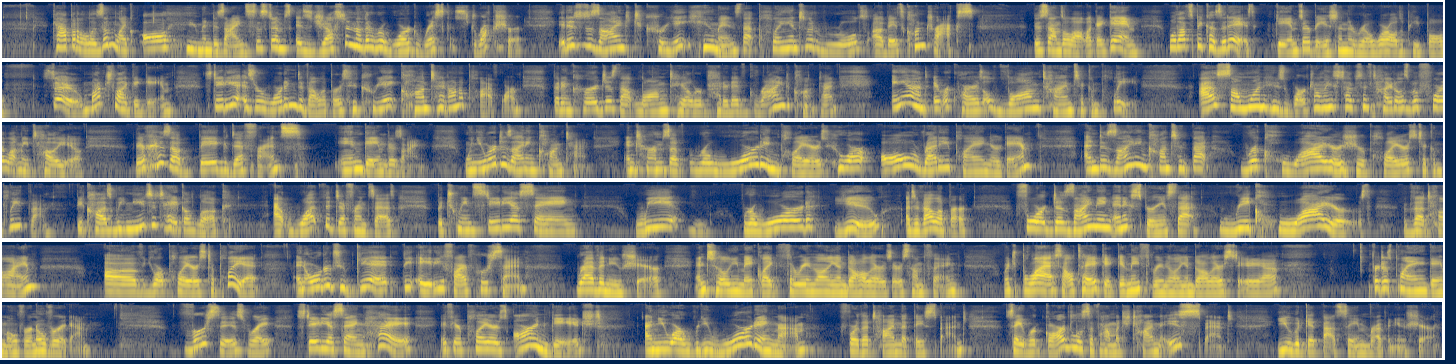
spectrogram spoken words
Capitalism, like all human design systems, is just another reward risk structure. It is designed to create humans that play into the rules of its contracts. This sounds a lot like a game. Well, that's because it is. Games are based in the real world, people. So, much like a game, Stadia is rewarding developers who create content on a platform that encourages that long tail repetitive grind content, and it requires a long time to complete. As someone who's worked on these types of titles before, let me tell you, there is a big difference in game design. When you are designing content in terms of rewarding players who are already playing your game and designing content that requires your players to complete them because we need to take a look at what the difference is between Stadia saying, we reward you, a developer, for designing an experience that requires the time of your players to play it in order to get the 85% revenue share until you make like $3 million or something. Which, bless, I'll take it. Give me $3 million, Stadia, for just playing a game over and over again. Versus, right, Stadia saying, hey, if your players are engaged and you are rewarding them for the time that they spend, say, regardless of how much time is spent, you would get that same revenue share.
